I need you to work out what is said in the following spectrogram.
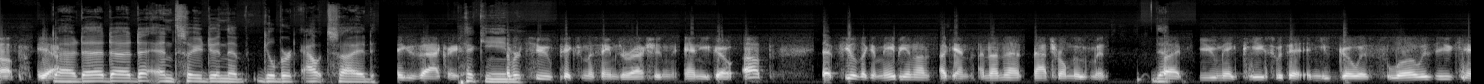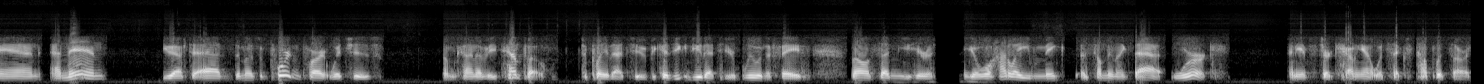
up. Yeah. Da, da, da, da, and so you're doing the Gilbert outside. Exactly. Picking. Number two picks in the same direction, and you go up. That feels like it may be an again an unnatural movement, but you make peace with it and you go as slow as you can, and then you have to add the most important part, which is some kind of a tempo to play that to, because you can do that to your blue in the face, and all of a sudden you hear a you go, well, how do I even make something like that work? and you have to start counting out what sextuplets are.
